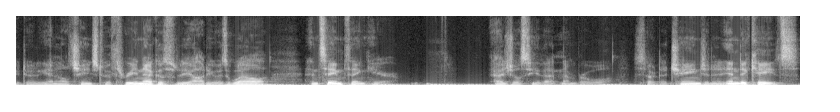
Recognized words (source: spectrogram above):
We do it again, it'll change to a 3, and that goes for the audio as well. And same thing here. As you'll see, that number will start to change, and it indicates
